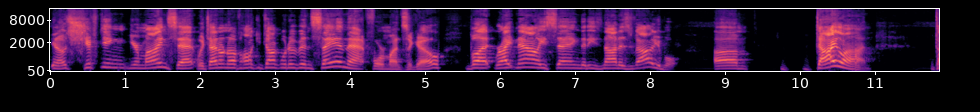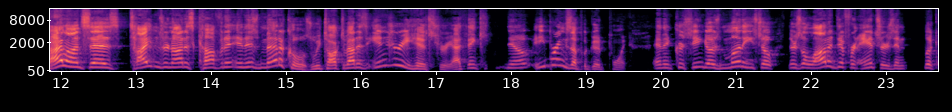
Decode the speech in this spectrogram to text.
you know, shifting your mindset, which I don't know if Honky Tonk would have been saying that four months ago, but right now he's saying that he's not as valuable. Um, Dylon. Dylon says Titans are not as confident in his medicals. We talked about his injury history. I think you know, he brings up a good point. And then Christine goes, money. So there's a lot of different answers. And look,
